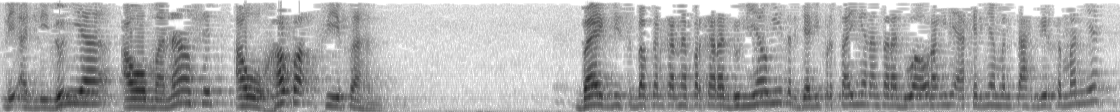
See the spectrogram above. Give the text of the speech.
Li ajli dunya au manasib au khata fi fahm. Baik disebabkan karena perkara duniawi terjadi persaingan antara dua orang ini akhirnya mentahdir temannya.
